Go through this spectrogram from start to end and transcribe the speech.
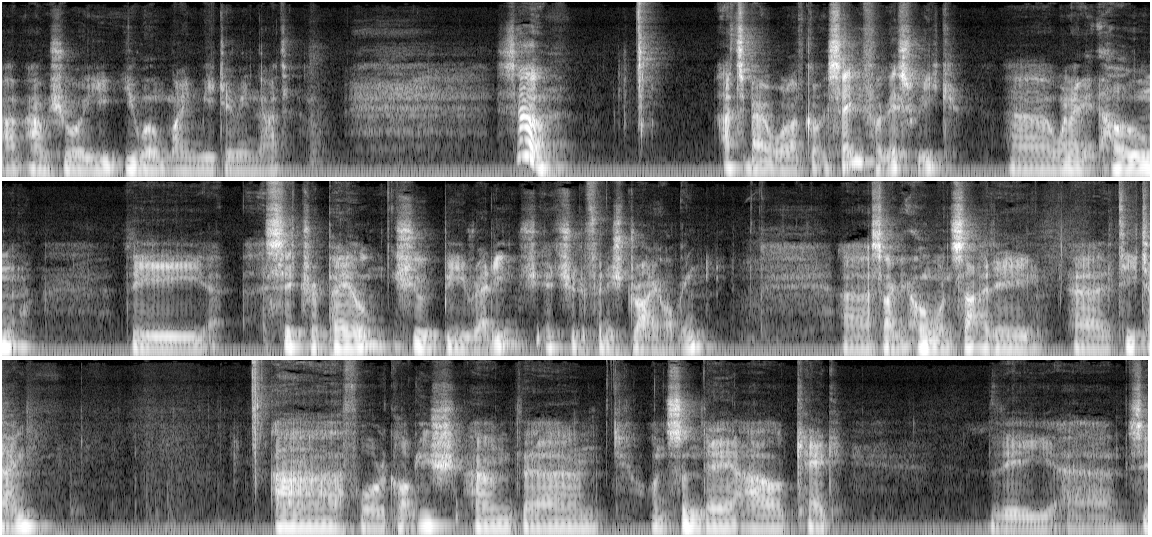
I, am sure you, you won't mind me doing that. So that's about all I've got to say for this week. Uh, when I get home, the Citra Pale should be ready. It should have finished dry hopping. Uh, so I get home on Saturday uh, tea time, uh, four o'clockish, and um, on Sunday I'll keg the uh,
